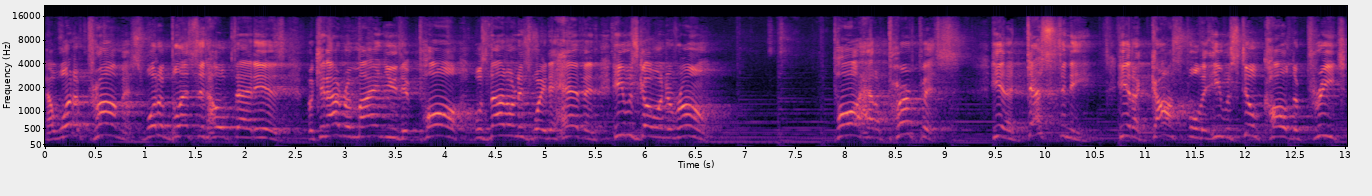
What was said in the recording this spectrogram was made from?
Now, what a promise, what a blessed hope that is. But can I remind you that Paul was not on his way to heaven, he was going to Rome. Paul had a purpose. He had a destiny. He had a gospel that he was still called to preach.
